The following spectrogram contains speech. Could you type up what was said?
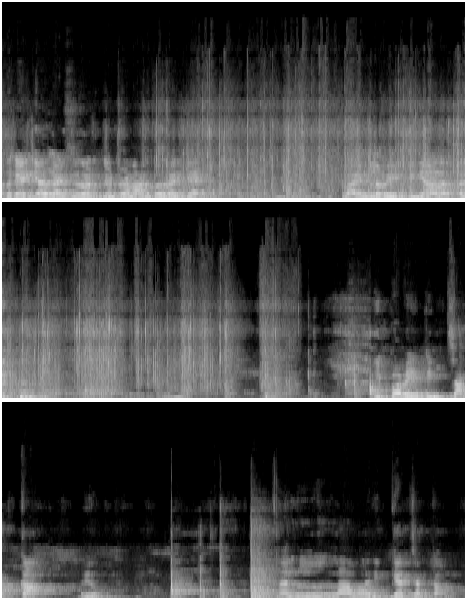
അത് കഴിക്കാം അത് കഴിച്ച് തുടങ്ങിയിട്ട് വേണം അടുത്തത് കഴിക്കാൻ. ലൈനിൽ വെയിറ്റിംഗ് ആണ്. ഇപ്പൊ വെയിറ്റിംഗ് ചക്ക. അയ്യോ. നല്ല വരിക്കച്ചക്ക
